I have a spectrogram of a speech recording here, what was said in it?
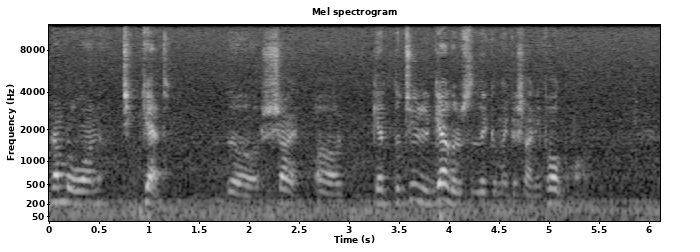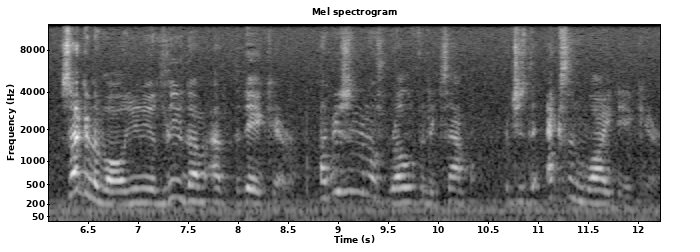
Number one, to get the uh, get the two together so they can make a shiny Pokemon. Second of all, you need to leave them at the daycare. I'm using the most relevant example, which is the X and Y daycare,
